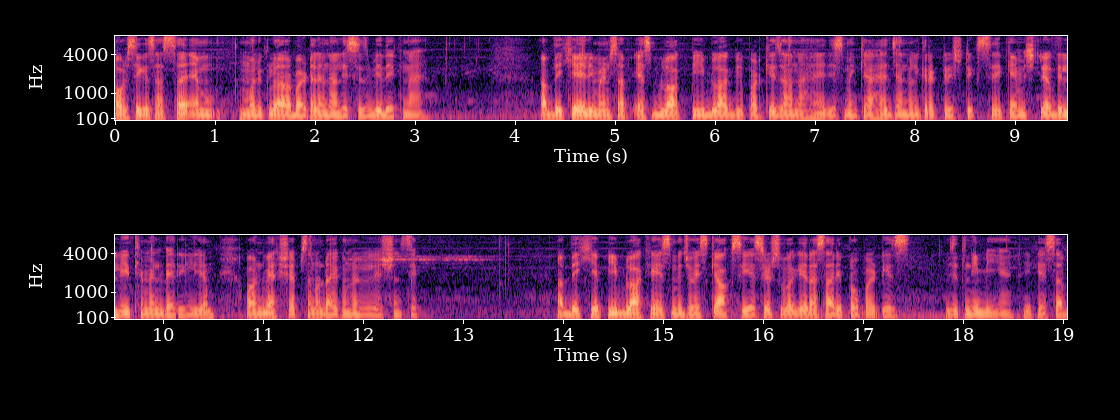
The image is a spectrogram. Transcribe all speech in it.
और इसी के साथ साथ मोलिकुलर ऑर्बिटल एनालिसिस भी देखना है। अब देखिए elements of S block, P block भी पढ़ के जाना है, जिसमें क्या है, जनरल करेक्टरिस्टिक्स है chemistry of the lithium and beryllium और उनमें एक्सेप्शन और डायगोनल रिलेशनशिप। अब देखिए, पी ब्लॉक है, इसमें जो है इसके ऑक्सी एसिड्स वगैरह सारी प्रॉपर्टीज़ जितनी भी हैं, ठीक है, सब।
